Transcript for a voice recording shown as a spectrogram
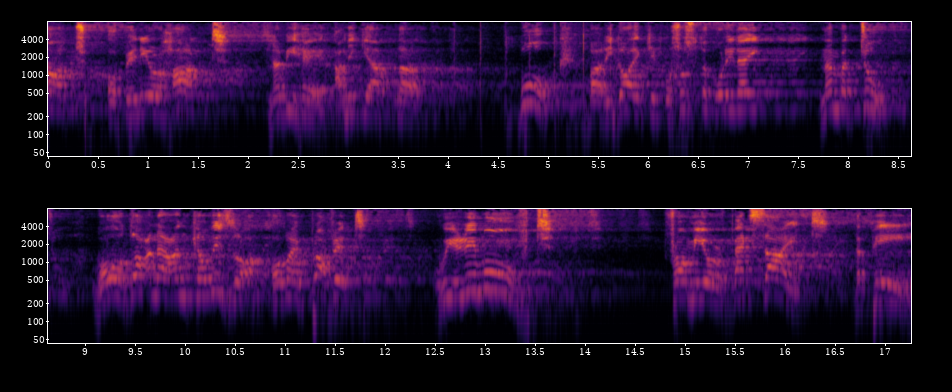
not open your heart নবী হে আমি কি আপনার বুক বা হৃদয়কে প্রশস্ত করি নাই number two وَوَضَعْنَا عَنْكَ وِزْرَكَ O my prophet, we removed from your backside the pain.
